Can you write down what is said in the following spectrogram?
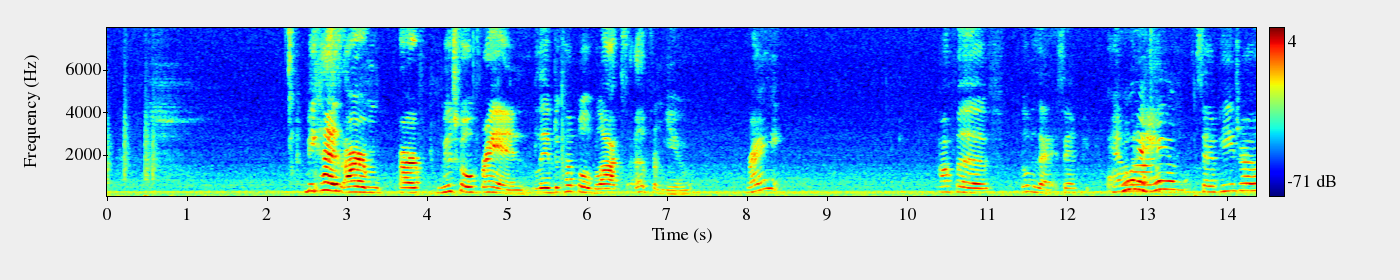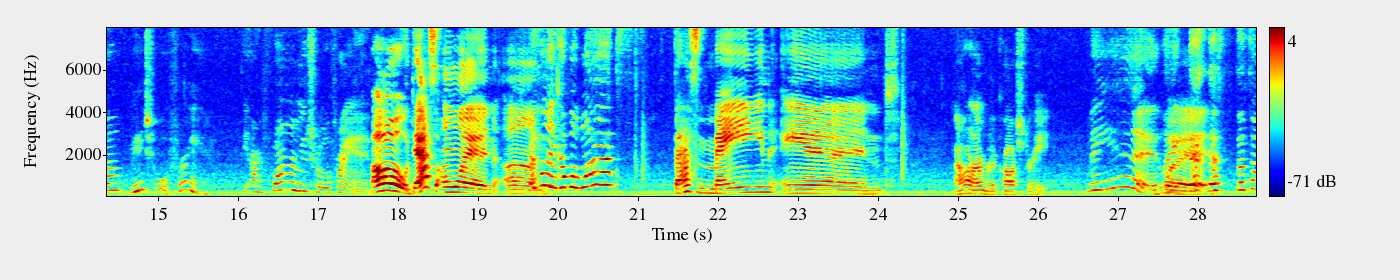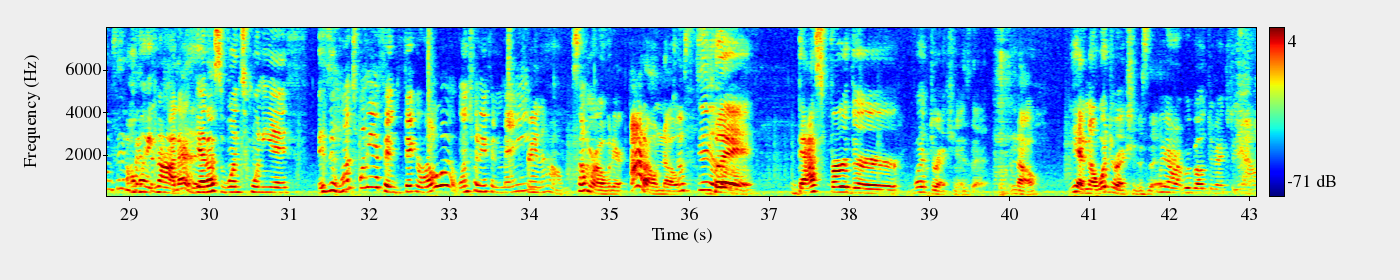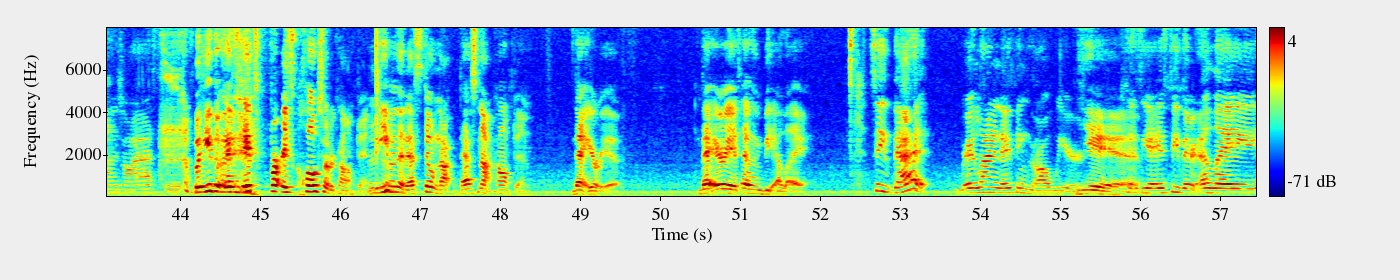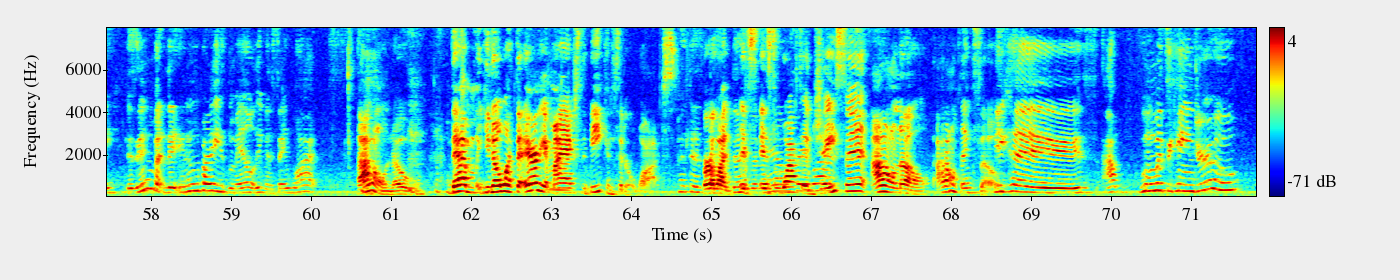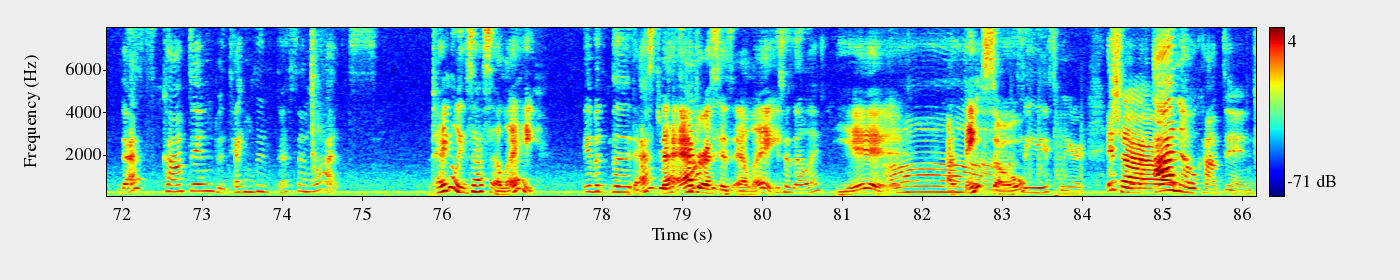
because our our mutual friend lived a couple of blocks up from you, right? Off of what was that? San Who the hell? San Pedro. Mutual friend. Our former mutual friend. Oh, that's on. That's Um, only a couple blocks. that's Maine and I don't remember the cross street. But yeah, like But- that, that's that's what I'm saying. Oh That's wait, nah. That yeah, that's 120th. Is it 120th in Figueroa? 120th in Maine? Friend home. Somewhere over there. I don't know. Oh, still. But that's further. What direction is that? No. Yeah, no. What direction is that? we are we're both directionally challenged on us. But either it's it's for, it's closer to Compton. Mhm. even then, that's still not that's not Compton. That area. That area technically be LA. See that red line and everything's all weird. Yeah. Cause yeah, it's either L.A. Does anybody did anybody's mail even say Watts? I don't know. That you know what the area might actually be considered Watts But or like it's it's Watts say Watts? adjacent. I don't know. I don't think so. Because I, when we went to King Drew, that's Compton, but technically that's in Watts. Technically, it's that's L.A. Yeah, but the That's address that address Compton. is L.A. It says LA. Yeah. Ah, think so. See, it's weird. It's weird. I know Compton.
